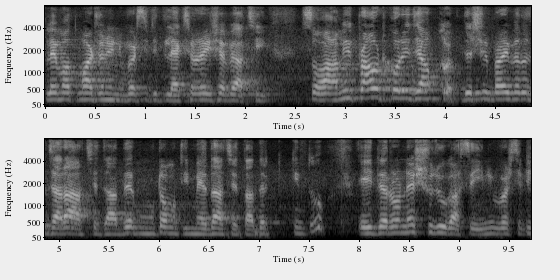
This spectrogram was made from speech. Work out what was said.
প্লেমথ মার্জন ইউনিভার্সিটিতে লেকচারার হিসেবে আছি সো আমি প্রাউড করি যে দেশের বাড়ির ভেতর যারা আছে, যাদের মোটামুটি মেধা আছে, তাদের কিন্তু এই ধরনের সুযোগ আছে ইউনিভার্সিটি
